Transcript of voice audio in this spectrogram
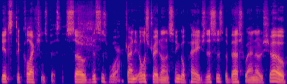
It's the collections business. So this is what Yeah. I'm trying to illustrate on a single page. This is the best way I know to show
